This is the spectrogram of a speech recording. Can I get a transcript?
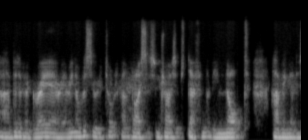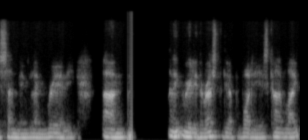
a bit of a grey area. I mean, obviously, we've talked about biceps and triceps definitely not having a descending limb, really. Um, I think really the rest of the upper body is kind of like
